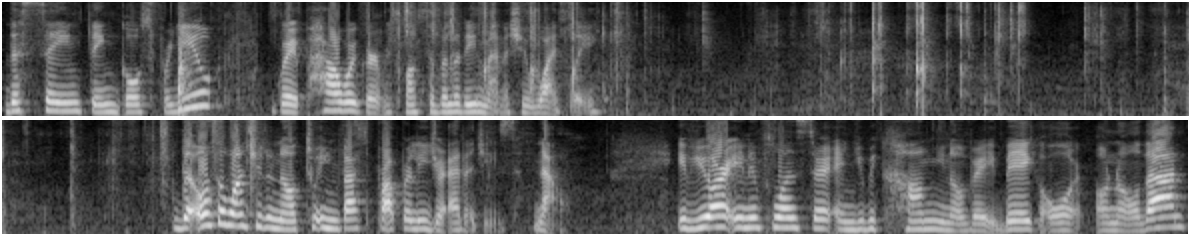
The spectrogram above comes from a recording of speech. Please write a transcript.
the same thing goes for you. Great power, great responsibility, manage it wisely. They also want you to know to invest properly your energies. Now, if you are an influencer and you become you know very big or on all that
